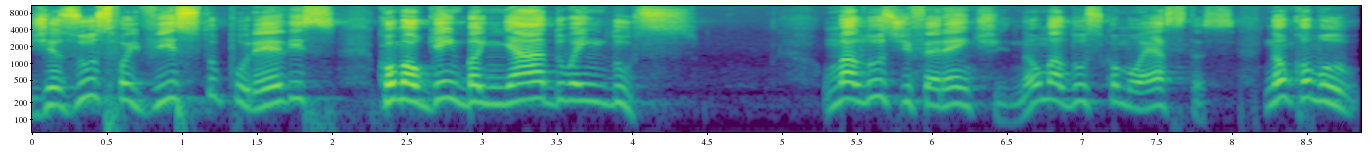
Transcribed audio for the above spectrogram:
Jesus foi visto por eles como alguém banhado em luz. Uma luz diferente, não uma luz como estas, não como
